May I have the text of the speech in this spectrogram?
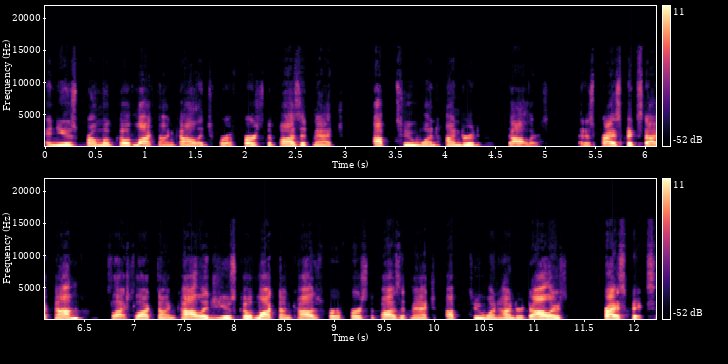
and use promo code locked on college for a first deposit match up to $100. That is prizepicks.com slash locked on college. Use code locked on college for a first deposit match up to $100. Prize picks,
